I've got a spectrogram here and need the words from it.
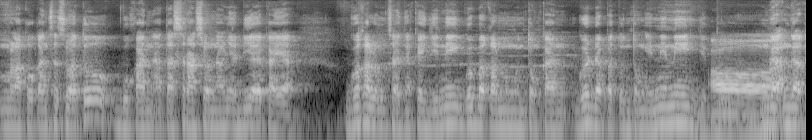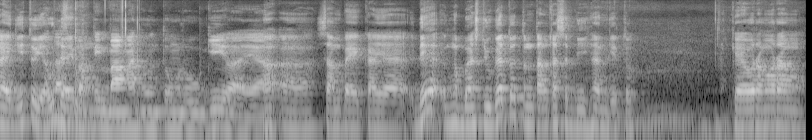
melakukan sesuatu bukan atas rasionalnya dia kayak gue kalau misalnya kayak gini gue bakal menguntungkan gue dapat untung ini nih gitu. Oh. nggak nggak kayak gitu ya udah emang. pertimbangan untung rugi lah ya. Heeh, sampai kayak dia ngebahas juga tuh tentang kesedihan gitu. Kayak orang-orang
